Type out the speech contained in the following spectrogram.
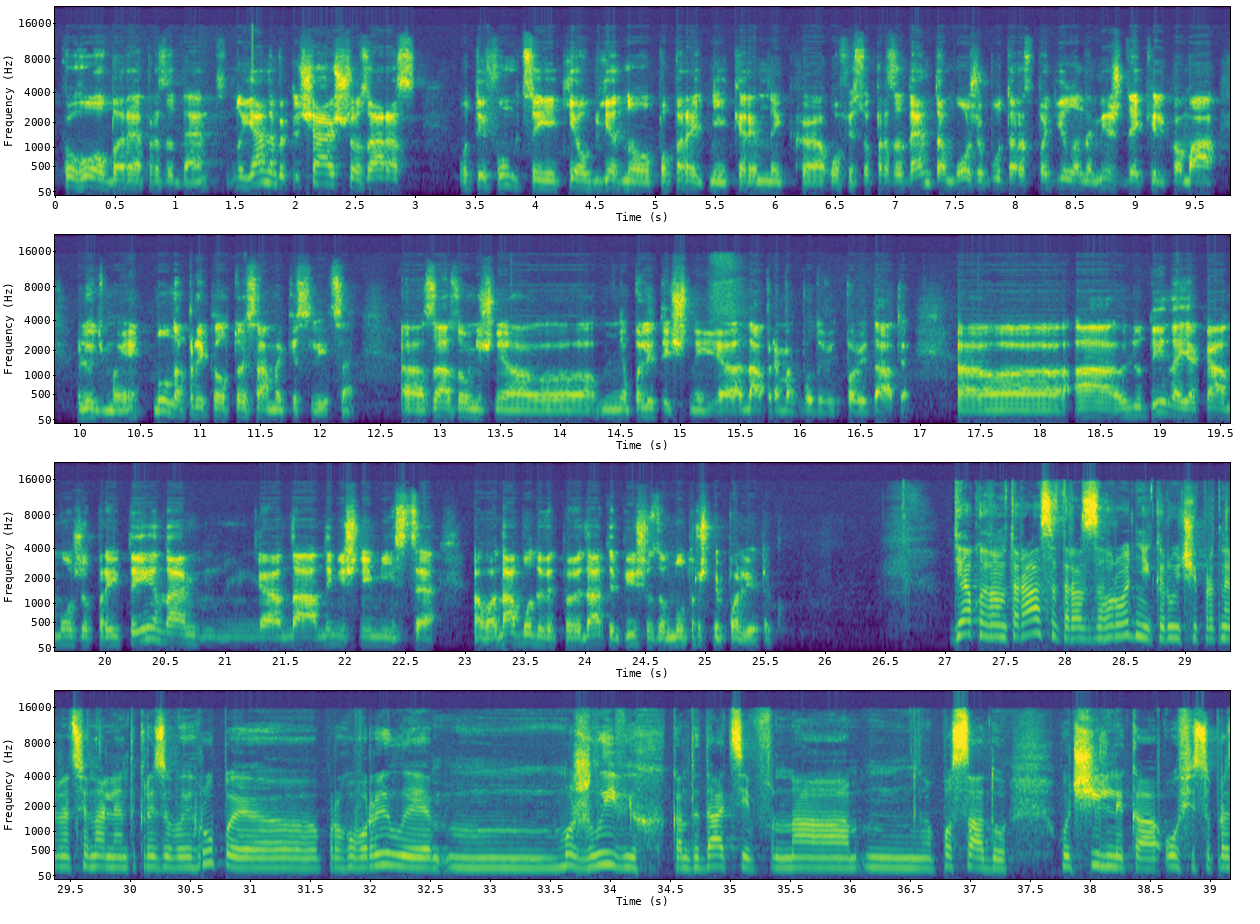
кого обере президент. Ну я не виключаю, що зараз у ті функції, які об'єднував попередній керівник е, офісу президента, може бути розподілена між декількома людьми. Ну, наприклад, той самий Кисліця е, за зовнішньополітичний е, напрямок буде відповідати. А людина, яка може прийти на, на нинішнє місце, вона буде відповідати більше за внутрішню політику. Дякую вам, Тарасе. Тарас Загородній, керуючий партнер національної антикризової групи, е, проговорили можливих кандидатів на посаду очільника офісу президента.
